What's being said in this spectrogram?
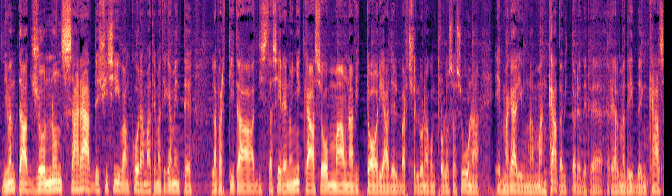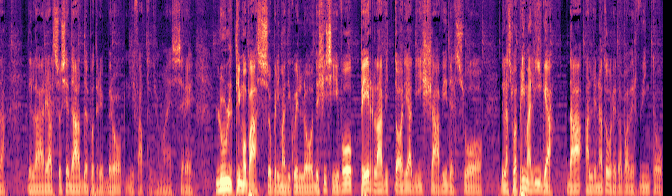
di vantaggio. Non sarà decisiva ancora matematicamente la partita di stasera in ogni caso, ma una vittoria del Barcellona contro l'Osasuna e magari una mancata vittoria del Real Madrid in casa della Real Sociedad potrebbero di fatto diciamo, essere l'ultimo passo prima di quello decisivo per la vittoria di Xavi del suo, della sua prima liga da allenatore dopo aver vinto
